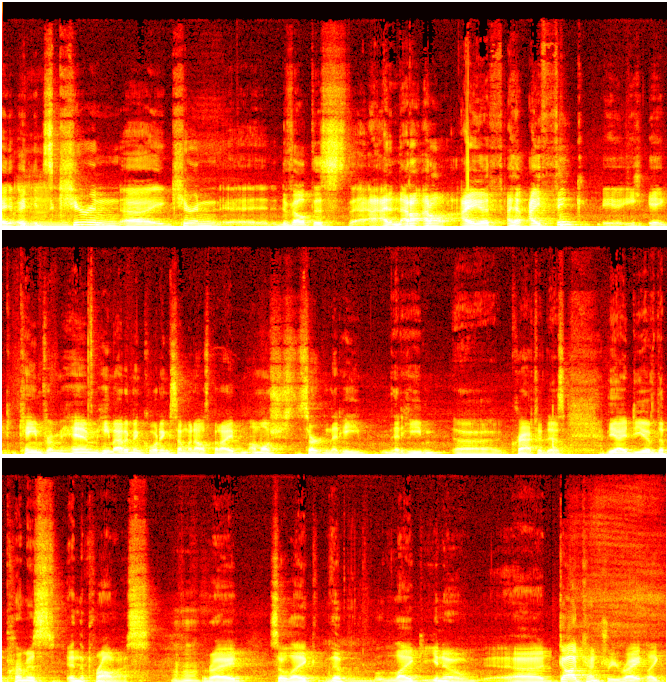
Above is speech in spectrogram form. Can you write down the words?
it, it- it's Mm. Kieran. Uh, Kieran uh, developed this. I, I don't. I don't. I I, I think it, it came from him. He might have been quoting someone else, but I'm almost certain that he that he uh, crafted this. The idea of the premise and the promise, Mm-hmm. right? So like the like you know uh, God Country, right? Like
